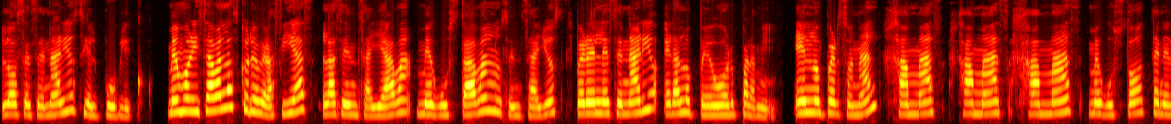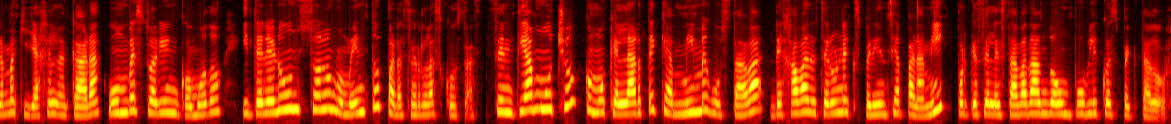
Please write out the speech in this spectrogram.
los escenarios y el público. Memorizaba las coreografías, las ensayaba, me gustaban los ensayos, pero el escenario era lo peor para mí. En lo personal, jamás, jamás, jamás me gustó tener maquillaje en la cara, un vestuario incómodo y tener un solo momento para hacer las cosas. Sentía mucho como que el arte que a mí me gustaba dejaba de ser una experiencia para mí porque se le estaba dando a un público espectador.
